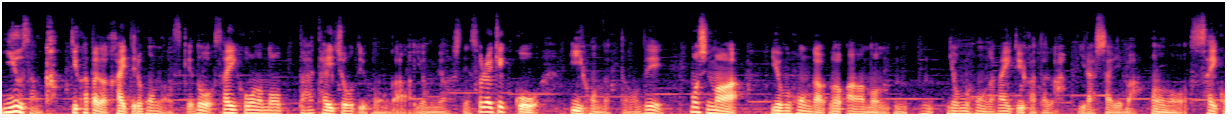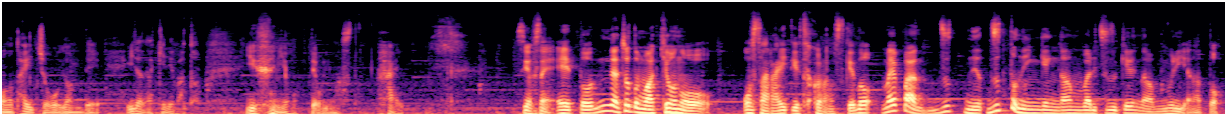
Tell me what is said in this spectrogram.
優さんかっていう方が書いてる本なんですけど、最高の体調という本が読みまして、それは結構いい本だったので、もしまあ、読む本が、あの、読む本がないという方がいらっしゃれば、この最高の体調を読んでいただければというふうに思っておりますと。はい。すいません。えっ、ー、と、ちょっとまあ今日のおさらいっていうところなんですけど、まあ、やっぱずずっと人間頑張り続けるのは無理やなと。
